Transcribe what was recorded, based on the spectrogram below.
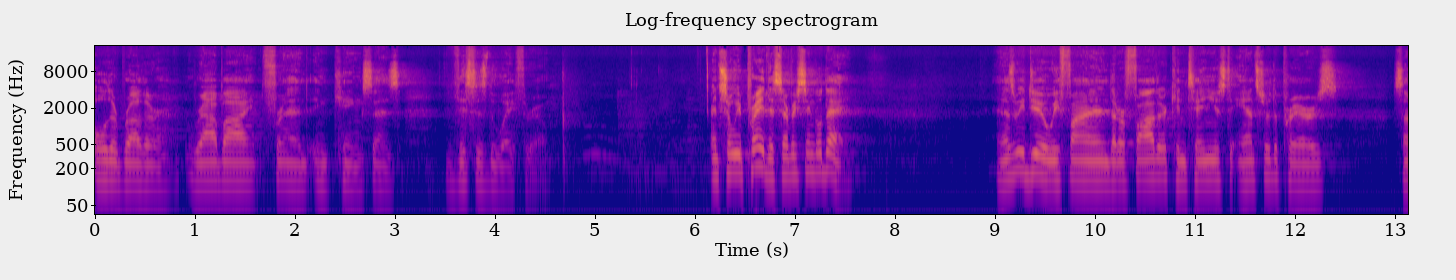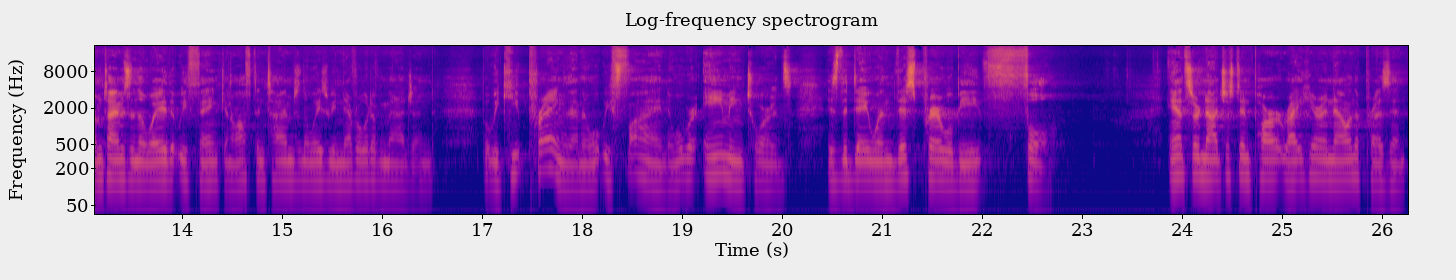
older brother, rabbi, friend, and king, says, This is the way through. And so we pray this every single day. And as we do, we find that our Father continues to answer the prayers, sometimes in the way that we think, and oftentimes in the ways we never would have imagined but we keep praying them. And what we find and what we're aiming towards is the day when this prayer will be full. Answered not just in part right here and now in the present,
